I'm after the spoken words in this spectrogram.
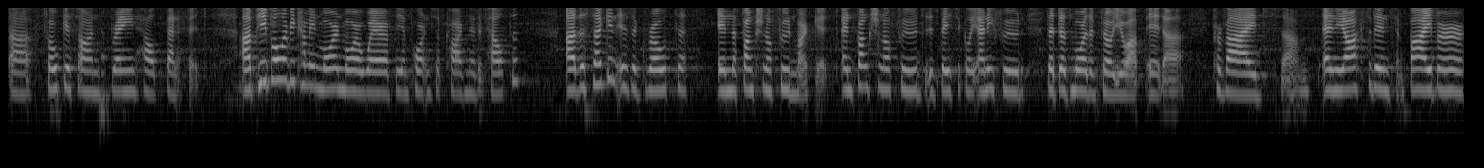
uh, focus on brain health benefit. Uh, people are becoming more and more aware of the importance of cognitive health. Uh, the second is a growth in the functional food market. And functional foods is basically any food that does more than fill you up. It uh, provides um, antioxidants and fiber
